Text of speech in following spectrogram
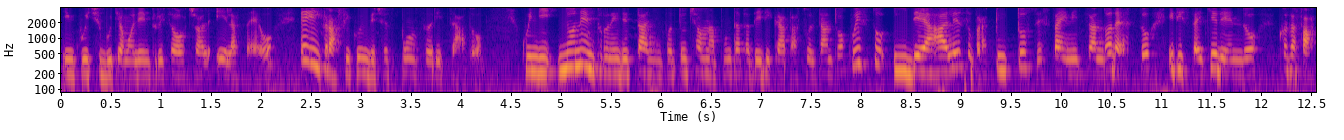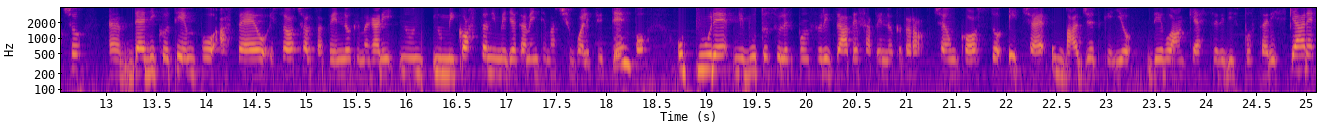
in cui ci buttiamo dentro i social e la SEO, e il traffico invece sponsorizzato. Quindi non entro nei dettagli in quanto c'è una puntata dedicata soltanto a questo, ideale soprattutto se stai iniziando adesso e ti stai chiedendo cosa faccio, eh, dedico tempo a SEO e social sapendo che magari non, non, mi costano immediatamente ma ci vuole più tempo, oppure mi butto sulle sponsorizzate sapendo che però c'è un costo e c'è un budget che io devo anche essere disposta a rischiare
